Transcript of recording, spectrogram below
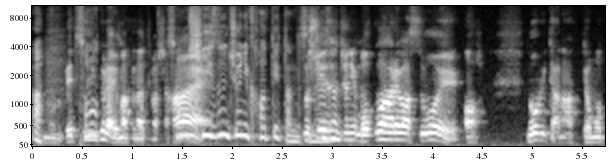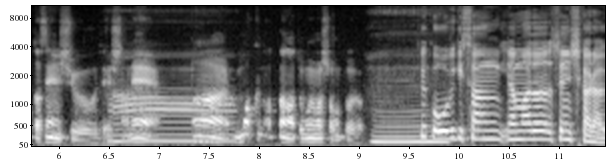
あもう別にぐらい上手くなってました。はいシーズン中に変わっていったんですね。シーズン中に僕はあれはすごい、あ伸びたなって思った選手でしたね。はい、上手くなったなと思いました、本当。結構大引さん山田選手から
